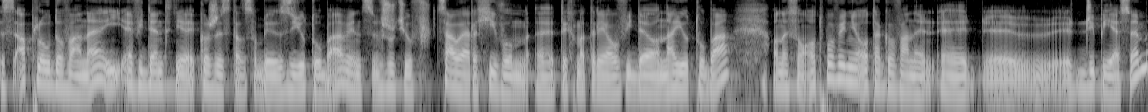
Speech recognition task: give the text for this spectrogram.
zuploadowane i ewidentnie korzysta sobie z YouTube'a, więc wrzucił całe archiwum e, tych materiałów wideo na YouTube'a. One są odpowiednio otagowane e, e, GPS-em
